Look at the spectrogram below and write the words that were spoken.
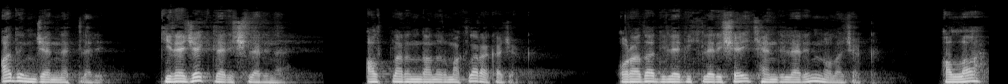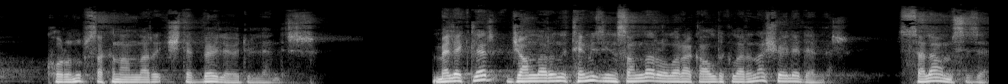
Adın cennetleri, girecekler içlerine, altlarından ırmaklar akacak. Orada diledikleri şey kendilerinin olacak. Allah korunup sakınanları işte böyle ödüllendirir. Melekler canlarını temiz insanlar olarak aldıklarına şöyle derler. Selam size,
